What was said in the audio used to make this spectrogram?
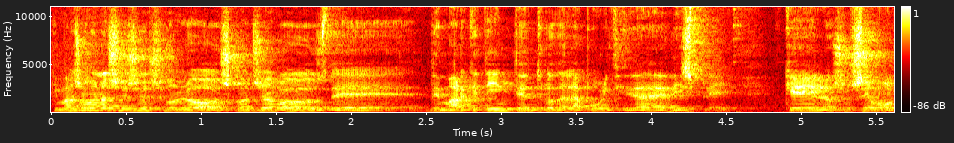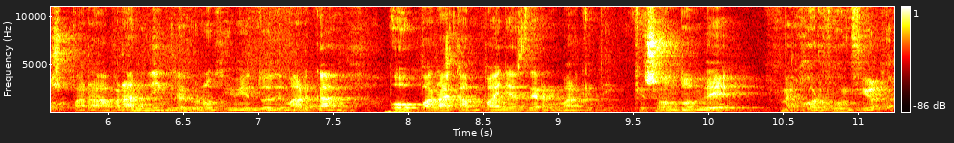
Y más o menos esos son los consejos de, de marketing dentro de la publicidad de display, que los usemos para branding, reconocimiento de marca, o para campañas de remarketing, que son donde mejor funciona.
